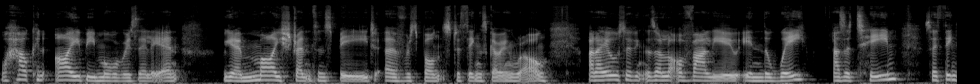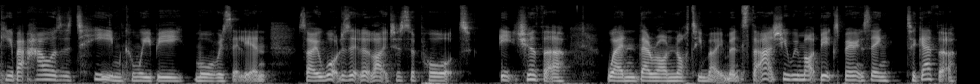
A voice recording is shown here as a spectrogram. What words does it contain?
well, how can I be more resilient? You know, my strength and speed of response to things going wrong. And I also think there's a lot of value in the we as a team. So thinking about how as a team can we be more resilient? So what does it look like to support each other when there are knotty moments that actually we might be experiencing together.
